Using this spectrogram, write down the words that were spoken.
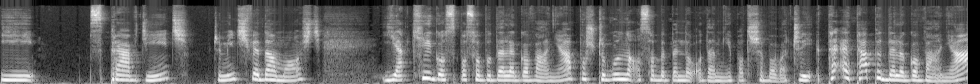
i sprawdzić, czy mieć świadomość, jakiego sposobu delegowania poszczególne osoby będą ode mnie potrzebować. Czyli te etapy delegowania,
